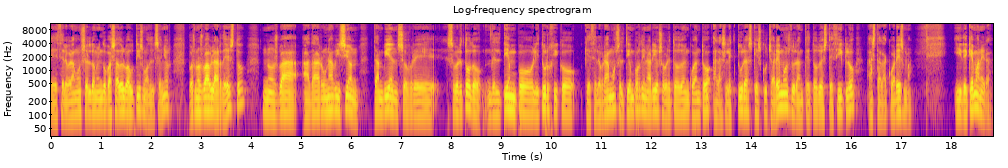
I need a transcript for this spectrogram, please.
Eh, celebramos el domingo pasado el bautismo del Señor. Pues nos va a hablar de esto, nos va a dar una visión también sobre, sobre todo del tiempo litúrgico que celebramos, el tiempo ordinario, sobre todo en cuanto a las lecturas que escucharemos durante todo este ciclo hasta la cuaresma. ¿Y de qué manera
